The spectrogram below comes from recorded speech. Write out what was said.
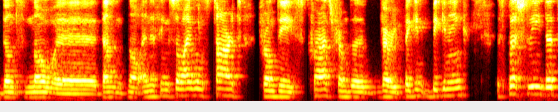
don't know uh, doesn't know anything so i will start from the scratch from the very begin beginning especially that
